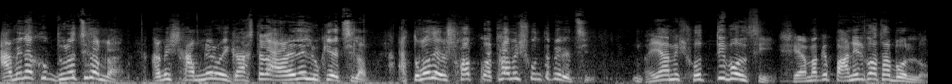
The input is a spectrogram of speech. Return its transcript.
আমি না খুব দূরে ছিলাম না। আমি সামনের ওই গাছটার আড়ালে লুকিয়েছিলাম। আর তোমাদের সব কথা আমি শুনতে পেরেছি। ভাইয়া আমি সত্যি বলছি সে আমাকে পানির কথা বলল।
